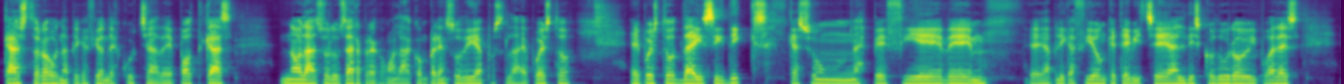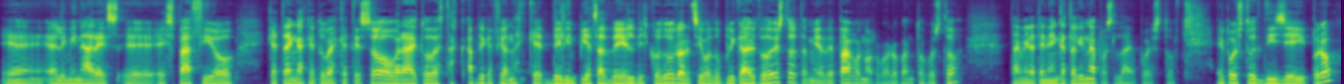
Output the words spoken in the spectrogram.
Castro, una aplicación de escucha de podcast. No la suelo usar, pero como la compré en su día, pues la he puesto. He puesto Daisy Dix, que es una especie de eh, aplicación que te bichea el disco duro y puedes eh, eliminar eh, espacio que tengas que tú ves que te sobra y todas estas aplicaciones de limpieza del disco duro, archivo duplicado y todo esto, también es de pago, no recuerdo cuánto costó. También la tenía en Catalina, pues la he puesto. He puesto DJ Pro,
